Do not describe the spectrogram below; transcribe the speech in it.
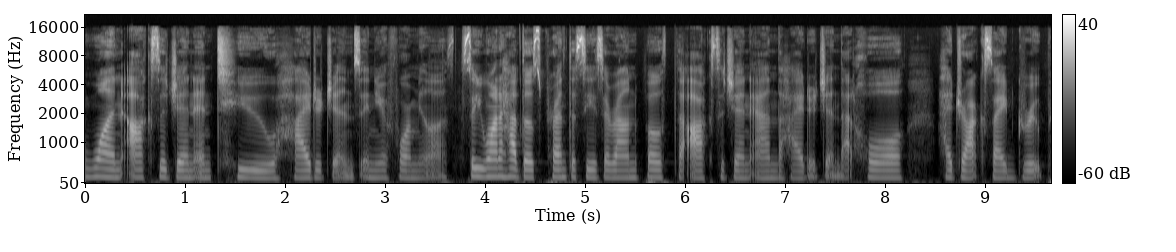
one oxygen and two hydrogens in your formula. So you want to have those parentheses around both the oxygen and the hydrogen, that whole hydroxide group,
